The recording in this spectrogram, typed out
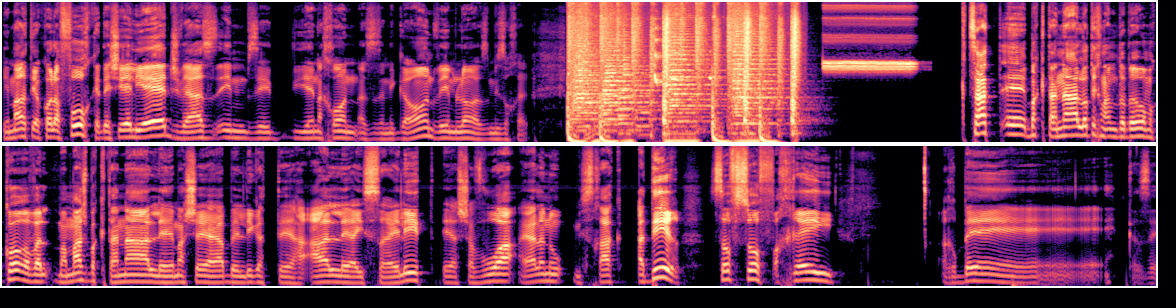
הימרתי הכל הפוך, כדי שיהיה לי אדג', ואז אם זה יהיה נכון, אז זה נגאון, ואם לא, אז מי זוכר. קצת אה, בקטנה, לא תכננו לדבר במקור, אבל ממש בקטנה למה שהיה בליגת אה, העל הישראלית. אה, השבוע היה לנו משחק אדיר, סוף סוף, אחרי הרבה כזה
